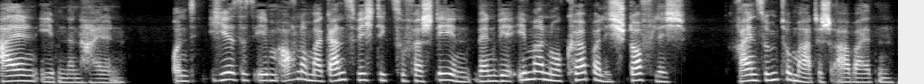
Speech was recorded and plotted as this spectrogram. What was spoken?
allen Ebenen heilen. Und hier ist es eben auch nochmal ganz wichtig zu verstehen, wenn wir immer nur körperlich, stofflich, rein symptomatisch arbeiten,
